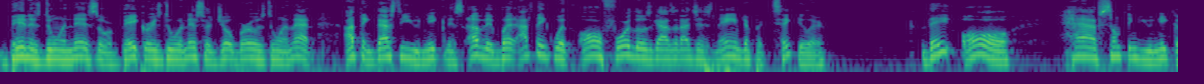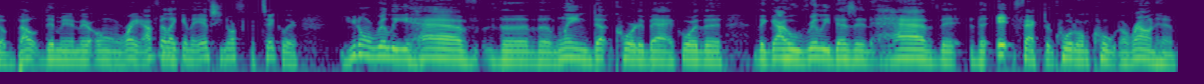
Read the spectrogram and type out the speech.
Ben is doing this, or Baker is doing this, or Joe Burrow is doing that. I think that's the uniqueness of it. But I think with all four of those guys that I just named in particular, they all have something unique about them in their own right. I feel mm. like in the AFC North in particular, you don't really have the the lame duck quarterback or the the guy who really doesn't have the the it factor quote unquote around him.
